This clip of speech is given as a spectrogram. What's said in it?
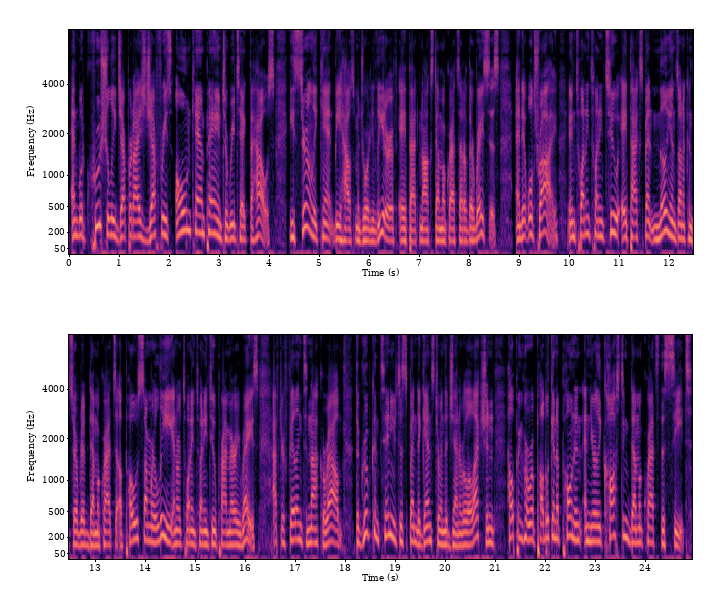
and would crucially jeopardize Jeffries' own campaign to retake the House. He certainly can't be House Majority Leader if AIPAC knocks Democrats out of their races, and it will try. In 2022, AIPAC spent millions on a conservative Democrat to oppose Summer Lee in her 2022 primary race. After failing to knock her out, the group continues to spend against her in the general election, helping her Republican opponent and nearly costing Democrats the seat.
